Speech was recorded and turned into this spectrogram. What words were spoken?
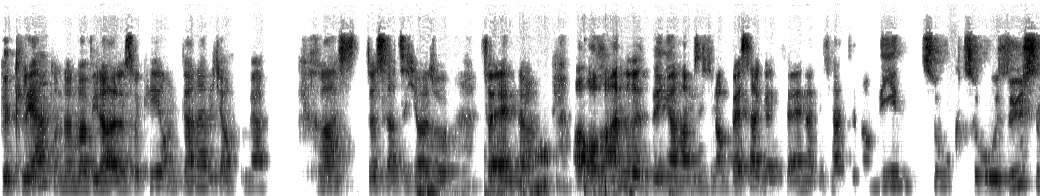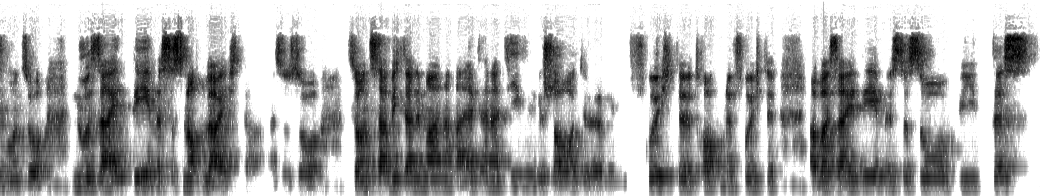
geklärt und dann war wieder alles okay. Und dann habe ich auch gemerkt, Krass, das hat sich also verändert. Auch andere Dinge haben sich noch besser verändert. Ich hatte noch nie einen Zug zu Süßen und so. Nur seitdem ist es noch leichter. Also so, sonst habe ich dann immer nach Alternativen geschaut, ähm, Früchte, trockene Früchte. Aber seitdem ist es so, wie das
